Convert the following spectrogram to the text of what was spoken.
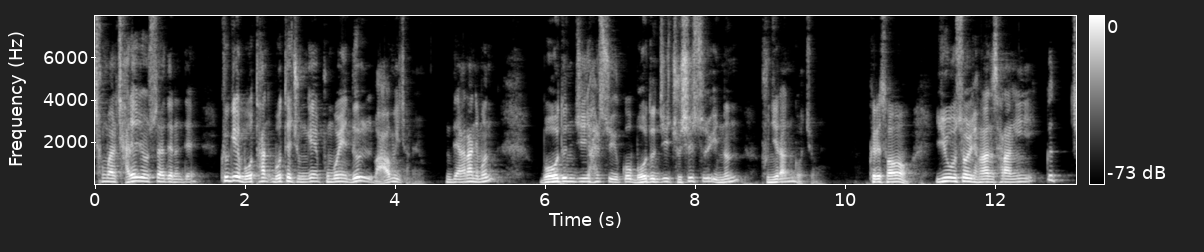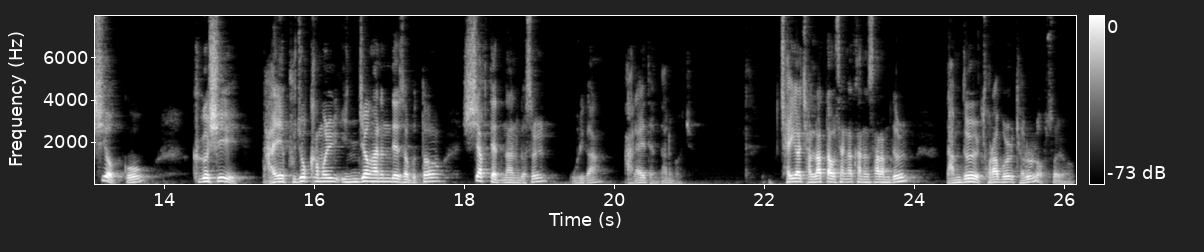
정말 잘해줬어야 되는데 그게 못한 못해준 게 부모의 늘 마음이잖아요. 근데 하나님은 뭐든지 할 수 있고 뭐든지 주실 수 있는 분이라는 거죠. 그래서 이웃을 향한 사랑이 끝이 없고 그것이 나의 부족함을 인정하는 데서부터 시작된다는 것을 우리가 알아야 된다는 거죠. 자기가 잘났다고 생각하는 사람들 남들 돌아볼 겨를 없어요.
